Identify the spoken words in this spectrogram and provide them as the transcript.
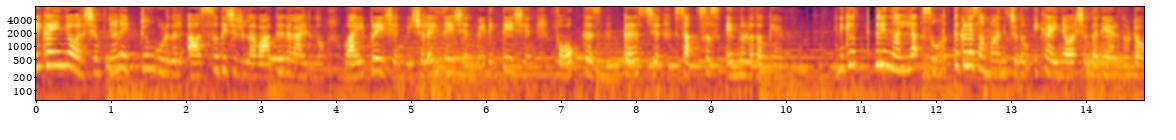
ഈ കഴിഞ്ഞ വർഷം ഞാൻ ഏറ്റവും കൂടുതൽ ആസ്വദിച്ചിട്ടുള്ള വാക്കുകളായിരുന്നു vibration visualisation meditation focus trust success എന്നുള്ളതൊക്കെ. എനിക്ക് ഒത്തിരി നല്ല സുഹൃത്തുക്കളെ സമ്മാനിച്ചതും ഈ കഴിഞ്ഞ വർഷം തന്നെയായിരുന്നു കേട്ടോ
